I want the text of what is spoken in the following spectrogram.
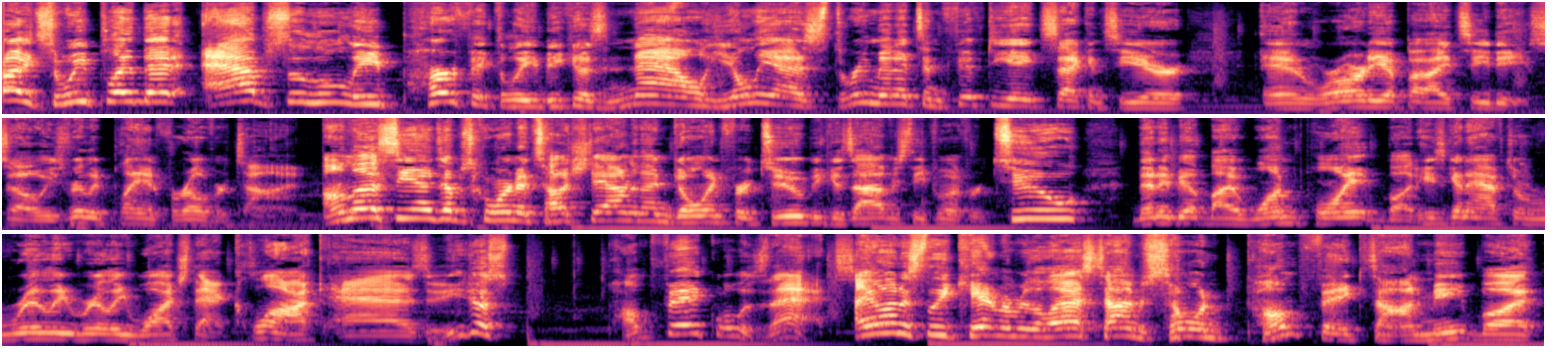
All right, so we played that absolutely perfectly because now he only has 3 minutes and 58 seconds here and we're already up by TD, so he's really playing for overtime. Unless he ends up scoring a touchdown and then going for two, because obviously if he went for two, then he'd be up by one point, but he's to have to really, really watch that clock as he just pump fake? What was that? I honestly can't remember the last time someone pump faked on me, but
